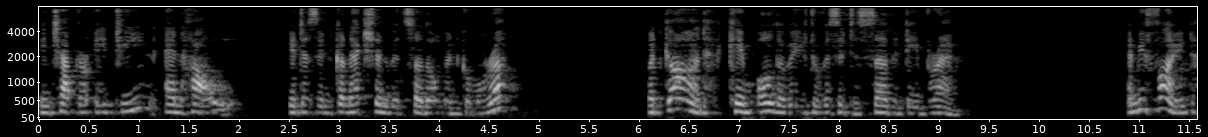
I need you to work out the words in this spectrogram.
in chapter 18 and how it is in connection with Sodom and Gomorrah. But God came all the way to visit his servant Abraham. And we find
